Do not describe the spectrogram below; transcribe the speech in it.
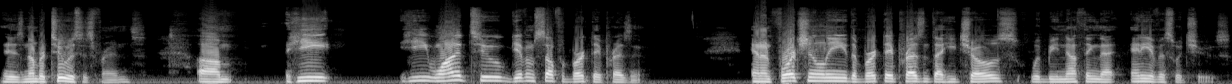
His number two is his friends. Um, he he wanted to give himself a birthday present. And unfortunately, the birthday present that he chose would be nothing that any of us would choose.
